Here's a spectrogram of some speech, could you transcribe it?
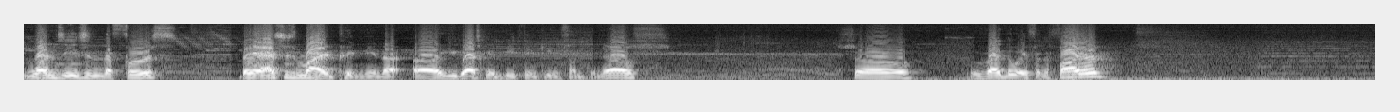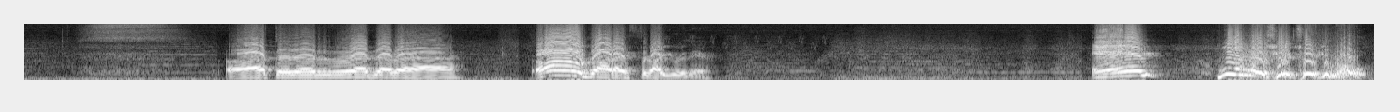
one's easier than the first. But yeah, that's just my opinion. Uh, you guys could be thinking something else. So, move out of the way for the fire. Uh, da -da -da oh god, I forgot you were there. And one more hit, take him out.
